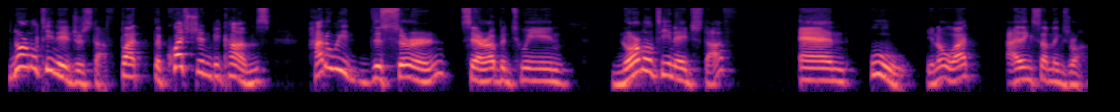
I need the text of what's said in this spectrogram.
normal teenager stuff. But the question becomes, how do we discern, Sarah, between normal teenage stuff and ooh, you know what? I think something's wrong.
